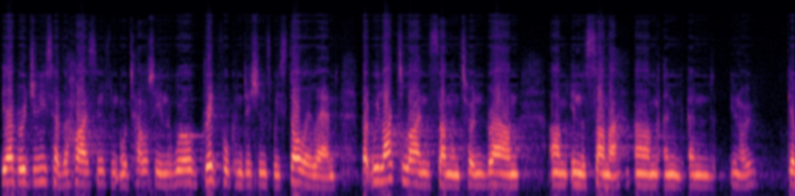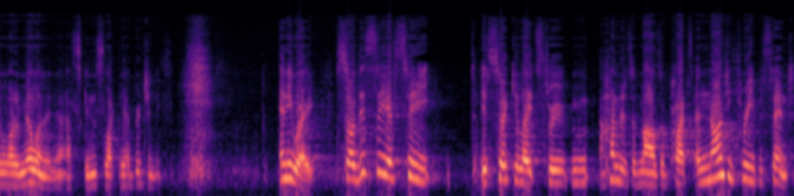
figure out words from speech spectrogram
The Aborigines have the highest infant mortality in the world, dreadful conditions, we stole their land, but we like to lie in the sun and turn brown um, in the summer um, and, and, you know, get a lot of melanin in our skins like the Aborigines. Anyway, so this CFC it circulates through hundreds of miles of pipes and 93%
